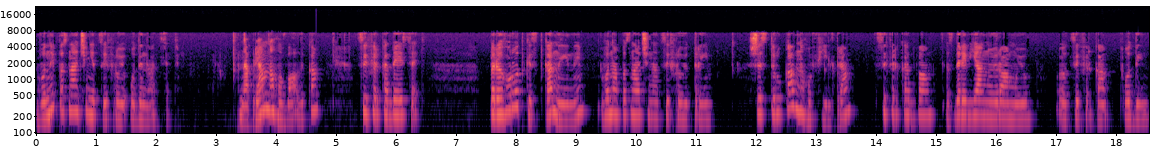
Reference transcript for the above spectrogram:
Вони позначені цифрою 11. Напрямного валика, циферка 10. Перегородки з тканини, вона позначена цифрою 3. Шестирукавного фільтра, циферка 2, з дерев'яною рамою, циферка 1.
